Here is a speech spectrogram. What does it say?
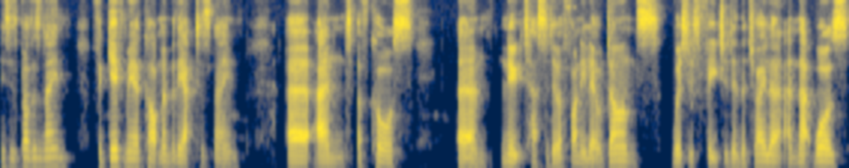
is his brother's name. Forgive me, I can't remember the actor's name. Uh, and of course, um, Newt has to do a funny little dance, which is featured in the trailer, and that was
